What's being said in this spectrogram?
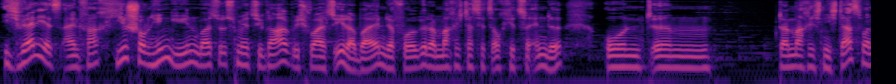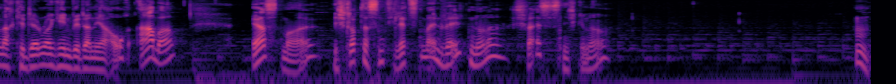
Ich werde jetzt einfach hier schon hingehen, weißt du, ist mir jetzt egal, ich war jetzt eh dabei in der Folge, dann mache ich das jetzt auch hier zu Ende. Und ähm, dann mache ich nicht das, weil nach Kedera gehen wir dann ja auch. Aber erstmal, ich glaube, das sind die letzten beiden Welten, oder? Ich weiß es nicht genau. Hm.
